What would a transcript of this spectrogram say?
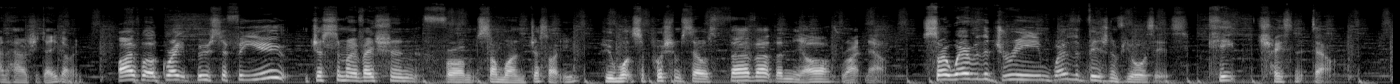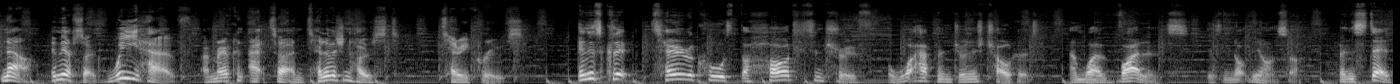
And how's your day going? I've got a great booster for you. Just some motivation from someone just like you who wants to push themselves further than they are right now. So, wherever the dream, wherever the vision of yours is, keep chasing it down. Now, in the episode, we have American actor and television host Terry Crews. In this clip, Terry recalls the hard hitting truth of what happened during his childhood and why violence is not the answer, but instead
